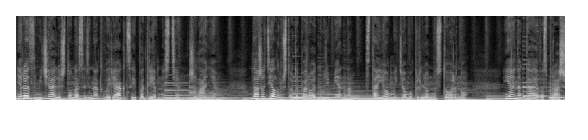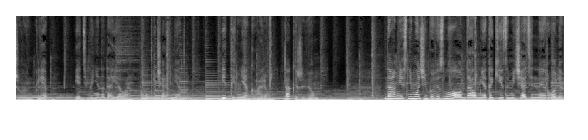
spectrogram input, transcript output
Не раз замечали, что у нас одинаковые реакции, потребности, желания. Даже делаем что-то порой одновременно. Встаем, идем в определенную сторону. Я иногда его спрашиваю, «Глеб, я тебе не надоела?» Он отвечает, «Нет». И ты мне, говорю, так и живем. Да, мне с ним очень повезло, он дал мне такие замечательные роли.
